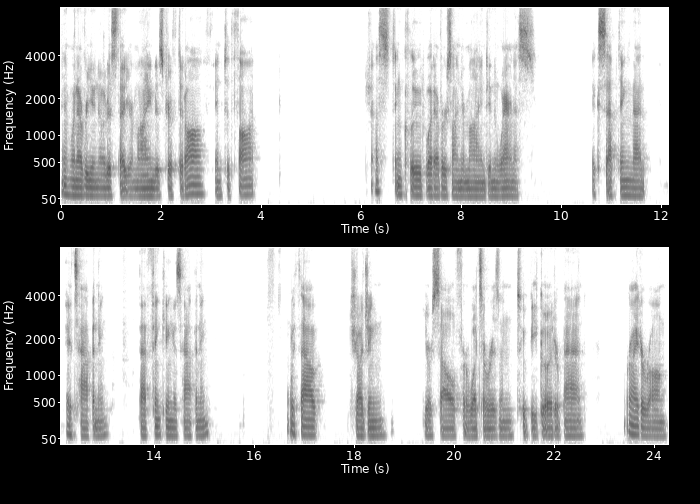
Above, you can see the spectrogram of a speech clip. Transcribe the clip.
And whenever you notice that your mind is drifted off into thought, just include whatever's on your mind in awareness, accepting that it's happening, that thinking is happening, without judging yourself or what's arisen to be good or bad, right or wrong.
